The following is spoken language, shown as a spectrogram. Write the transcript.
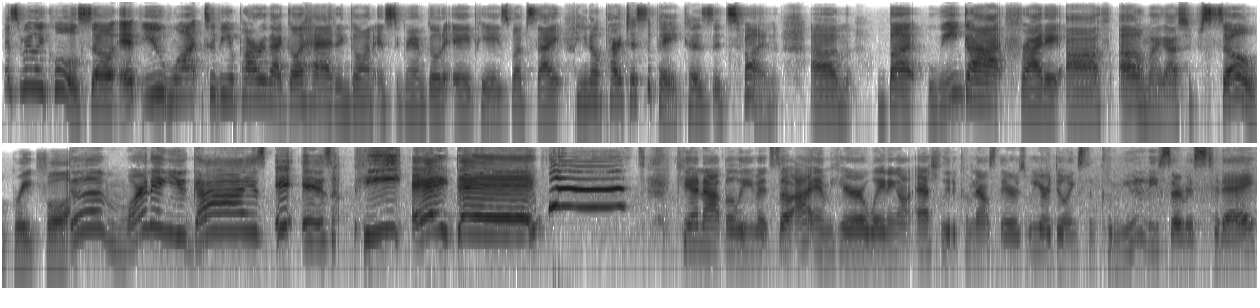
it's really cool. So if you want to be a part of that go ahead and go on Instagram go to AAPA's website you know participate because it's fun. Um, but we got Friday off. Oh my gosh I'm so grateful. Good morning you guys. It is PA day. Woo! Cannot believe it. So i am here waiting on ashley to come downstairs. We are doing some community service today.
